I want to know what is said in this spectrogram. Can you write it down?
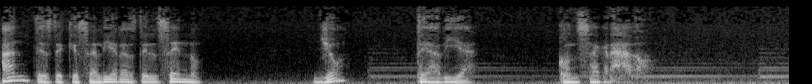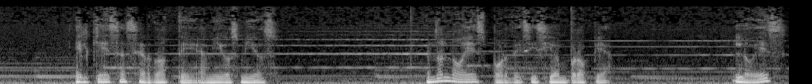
Antes de que salieras del seno, yo te había consagrado. El que es sacerdote, amigos míos, no lo es por decisión propia, lo es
